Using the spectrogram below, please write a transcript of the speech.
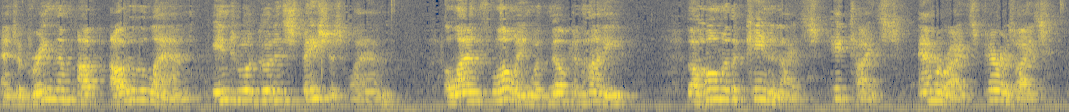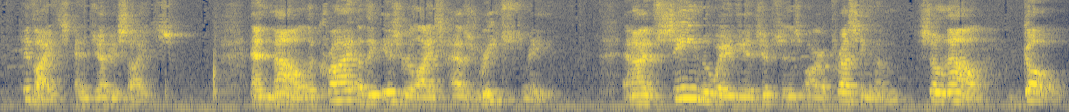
and to bring them up out of the land into a good and spacious land, a land flowing with milk and honey, the home of the Canaanites, Hittites, Amorites, Perizzites, Hivites, and Jebusites. And now the cry of the Israelites has reached me, and I have seen the way the Egyptians are oppressing them. So now, go.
